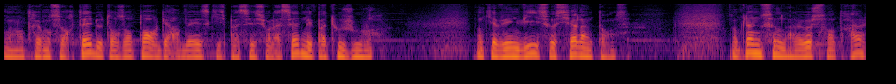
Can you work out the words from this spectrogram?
on entrait, on sortait, de temps en temps on regardait ce qui se passait sur la scène, mais pas toujours. Donc il y avait une vie sociale intense. Donc là nous sommes dans la loge centrale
